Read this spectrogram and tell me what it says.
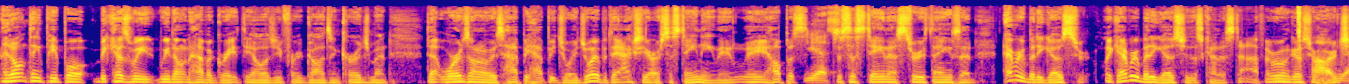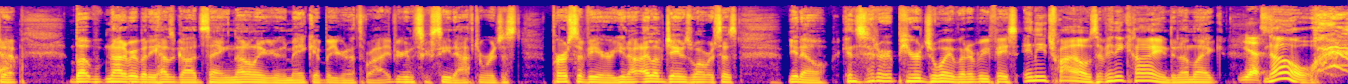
I don't think people because we we don't have a great theology for God's encouragement that words aren't always happy, happy, joy, joy, but they actually are sustaining. They they help us Yes. to sustain us through things that everybody goes through. Like everybody goes through this kind of stuff. Everyone goes through Oh, hardship, but not everybody has God saying not only are you going to make it, but you're going to thrive. You're going to succeed afterwards. Just persevere. You know, I love James one where it says, you know, consider it pure joy whenever you face any trials of any kind. And I'm like, Yes. no.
